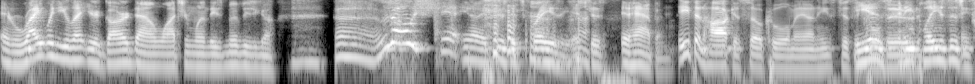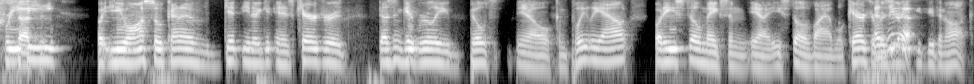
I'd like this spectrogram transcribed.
And right when you let your guard down watching one of these movies you go "Ah, oh shit. You know it's just it's crazy. It's just it happened. Ethan Hawke is so cool, man. He's just a he cool is dude. and he plays this He's creepy but you also kind of get you know get, his character doesn't get really built you know completely out but he still makes him yeah he's still a viable character. Has but he, you're right, uh, he's Ethan Hawke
